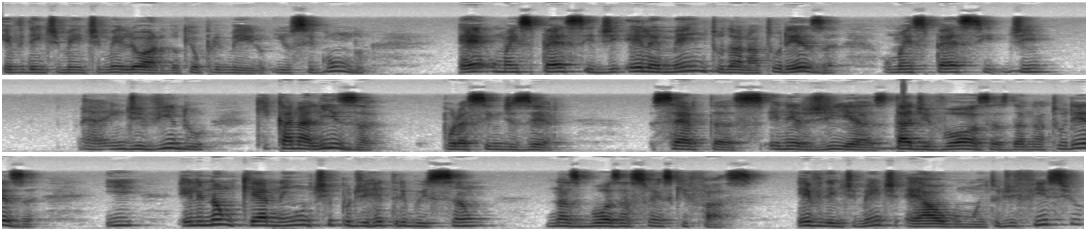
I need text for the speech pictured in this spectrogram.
evidentemente melhor do que o primeiro e o segundo, é uma espécie de elemento da natureza, uma espécie de é, indivíduo que canaliza, por assim dizer, certas energias dadivosas da natureza e ele não quer nenhum tipo de retribuição nas boas ações que faz. Evidentemente, é algo muito difícil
